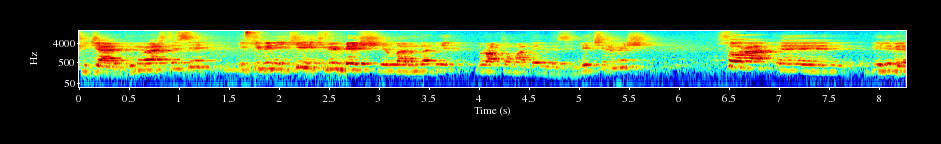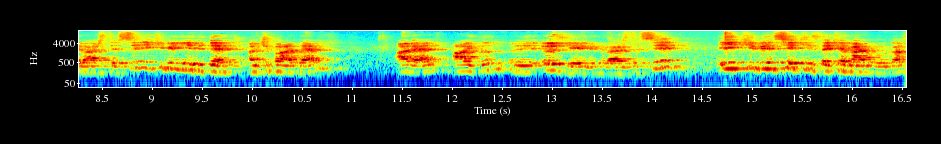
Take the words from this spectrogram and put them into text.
Ticaret Üniversitesi, 2002-2005 yıllarında bir duraklama devresi geçirmiş. Sonra e, Bilim Üniversitesi, 2007'de Acıbadem, Arel, Aydın, e, Özyeğin Üniversitesi, 2008'de Kemerburgaz,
